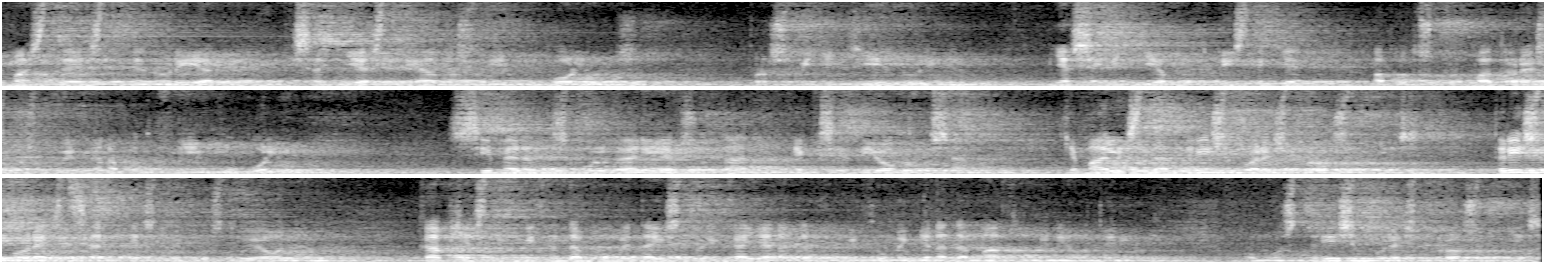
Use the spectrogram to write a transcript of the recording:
Είμαστε στην ενορία της Αγίας Τριάδος Φιλίππου Πόλεμο, προσφυγική ενορία. Μια συνοικία που χτίστηκε από τους προπάτορές μας που ήρθαν από τη Φιλιππούπολη σήμερα της Βουλγαρίας όταν εξεδιώχθησαν και μάλιστα τρεις φορές πρόσφυγες Τρεις φορές τις αρχές του 20ου αιώνα. Κάποια στιγμή θα τα πούμε τα ιστορικά για να τα θυμηθούμε και να τα μάθουμε νεότεροι. Όμως τρεις φορές πρόσφυγες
